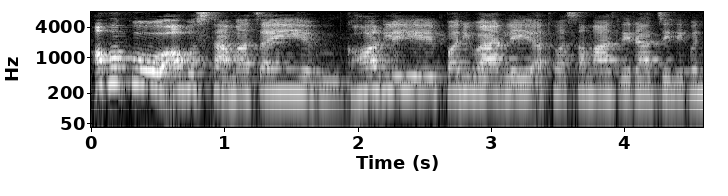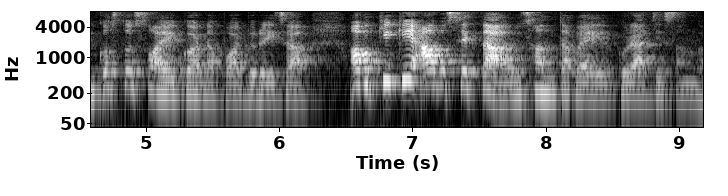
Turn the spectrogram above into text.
अबको अवस्थामा चाहिँ घरले परिवारले अथवा समाजले राज्यले पनि कस्तो सहयोग गर्न पर्दो रहेछ? अब के के आवश्यकताहरू छन् तपाईँहरूको राज्यसँग?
